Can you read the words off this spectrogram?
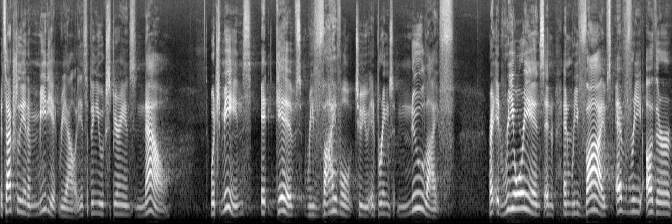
It's actually an immediate reality, it's something you experience now, which means it gives revival to you, it brings new life. Right? It reorients and, and revives every other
